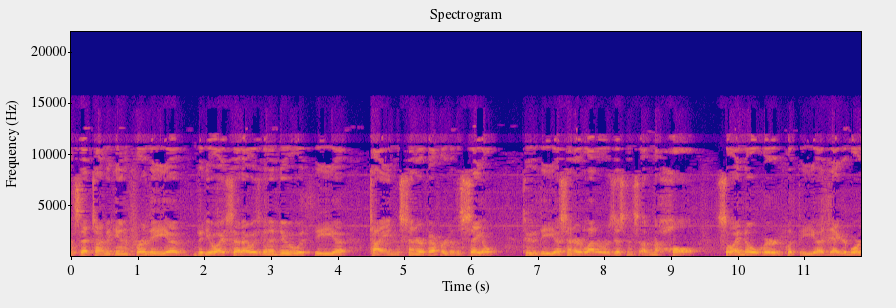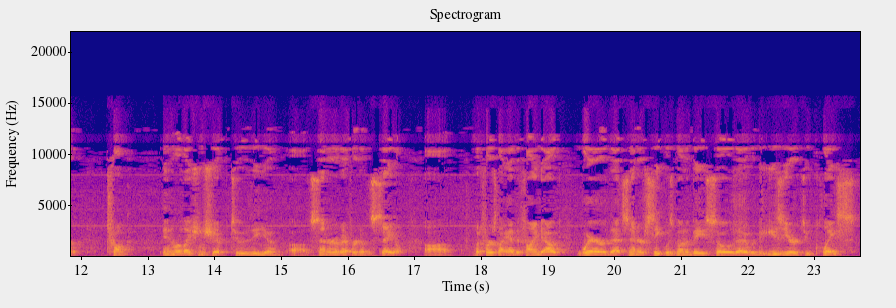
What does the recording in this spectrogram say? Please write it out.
it's that time again for the uh, video I said I was going to do with the uh, tying the center of effort of the sail to the uh, center of lateral resistance on the hull so I know where to put the uh, dagger trunk in relationship to the uh, uh, center of effort of the sail. But first I had to find out where that center seat was going to be so that it would be easier to place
